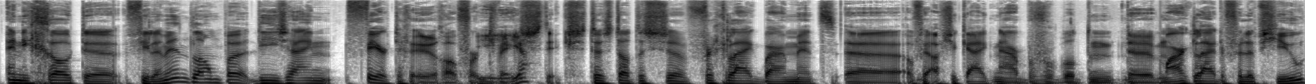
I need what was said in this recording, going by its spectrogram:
En die grote filamentlampen die zijn 40 euro voor twee sticks. Dus dat is vergelijkbaar met. of als je kijkt naar bijvoorbeeld de, de marktleider Philips Hue.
